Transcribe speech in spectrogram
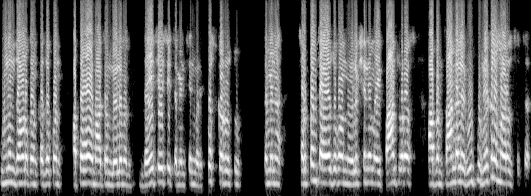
ఉన్న ఉందని కొన్ని కదుకొని అపోహ మాత్రం లేలేమదు దయచేసి తమ తమను రిక్వెస్ట్ కరోతు తమైన సర్పంచ్ ఆయోజకం ఎలక్షన్ ఏమై పాంచ్ వరస్ ఆపన్ తాండాలే రూపు రేఖలు మారొచ్చు సార్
